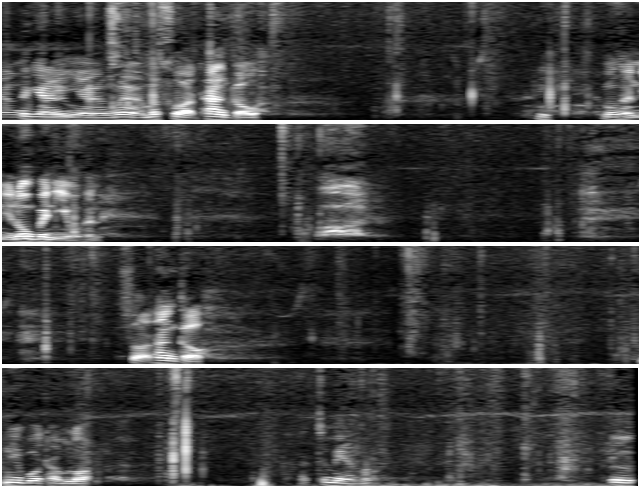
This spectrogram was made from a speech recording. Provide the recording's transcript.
ยางยางยางมามาสอดทางเก่านี่มองหันนี่ลงไปนี่มองหันนี่สอดทางเก่า นี่โบทำรอดอาจจะแมนมั้งเออ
